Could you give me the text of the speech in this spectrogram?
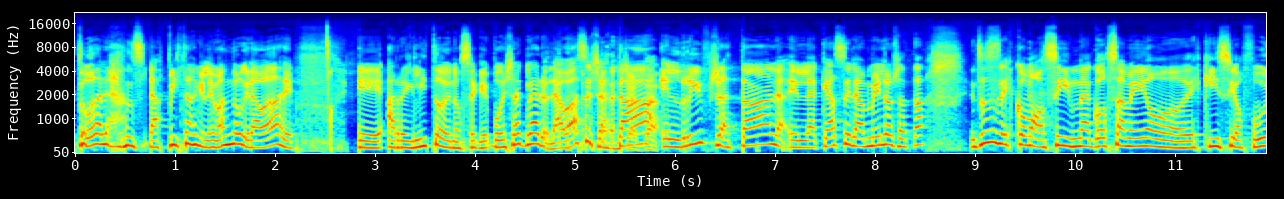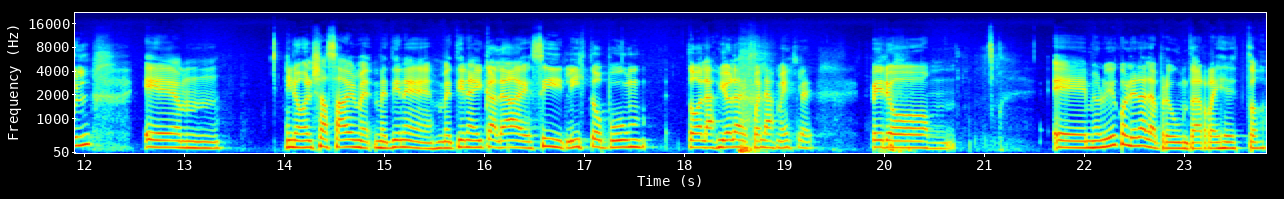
todas las, las pistas que le mando grabadas de eh, arreglito de no sé qué. Porque ya, claro, la base ya está, Ya está. el riff ya está, la, la que hace la melo ya está. Entonces es como, sí, una cosa medio desquicio full. Eh, y no, él ya sabe, me, me tiene, me tiene ahí calada de sí, listo, pum, todas las violas, después las mezcla. Pero eh, me olvidé cuál era la pregunta a raíz de esto.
